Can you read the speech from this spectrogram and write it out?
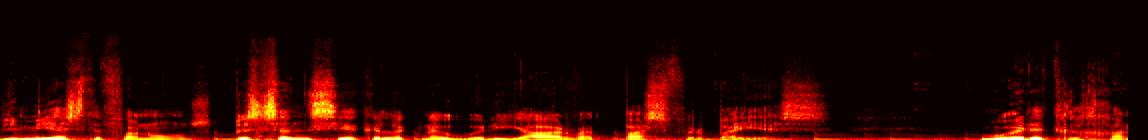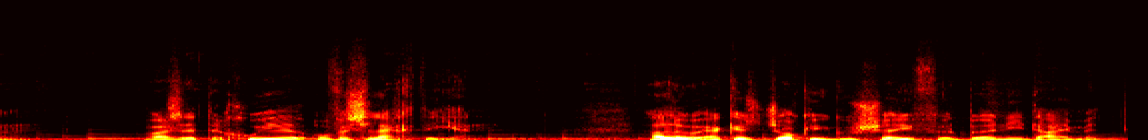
Die meeste van ons besin sekerlik nou oor die jaar wat pas verby is. Hoe het dit gegaan? Was dit 'n goeie of 'n slegte een? Hallo, ek is Jockey Gouchee vir Bernie Diamond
